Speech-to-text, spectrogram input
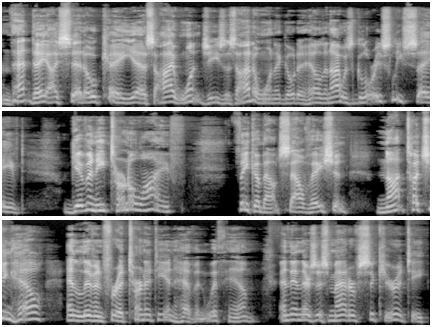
And that day I said, okay, yes, I want Jesus. I don't want to go to hell. And I was gloriously saved, given eternal life. Think about salvation, not touching hell and living for eternity in heaven with Him. And then there's this matter of security.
